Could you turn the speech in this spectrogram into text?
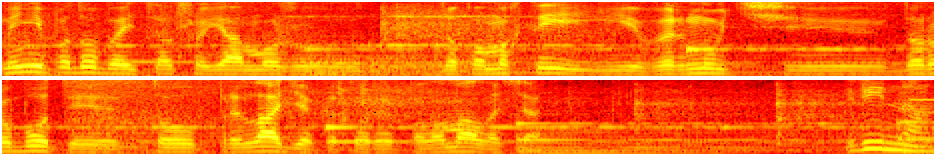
Мені подобається, що я можу допомогти і вернути до роботи то приладдя, яке поламалося. Війна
